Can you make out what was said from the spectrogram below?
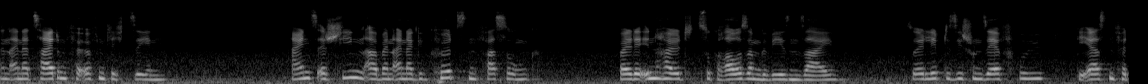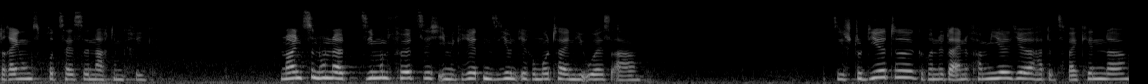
in einer Zeitung veröffentlicht sehen. Eins erschien aber in einer gekürzten Fassung weil der Inhalt zu grausam gewesen sei. So erlebte sie schon sehr früh die ersten Verdrängungsprozesse nach dem Krieg. 1947 emigrierten sie und ihre Mutter in die USA. Sie studierte, gründete eine Familie, hatte zwei Kinder,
